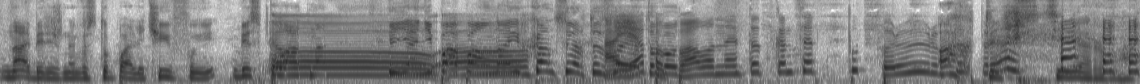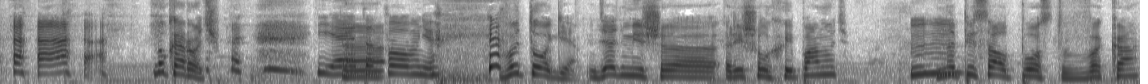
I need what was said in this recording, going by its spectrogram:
набережной выступали чайфы бесплатно. И я не попал на их концерт из-за А я этого. попала на этот концерт. Ах ты стерва. Ну, короче, Я А, это помню. в итоге дядя Миша решил хайпануть, написал пост в ВК.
